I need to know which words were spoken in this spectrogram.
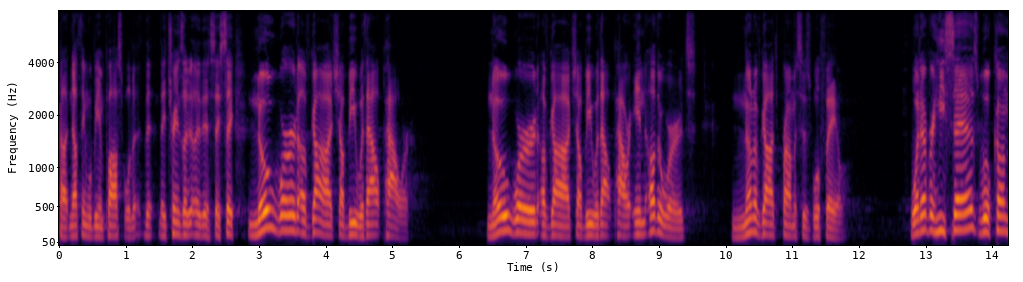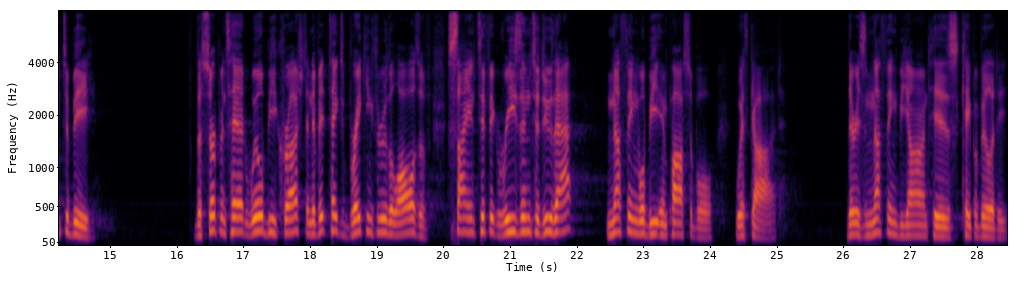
uh, nothing will be impossible. They translate it like this They say, No word of God shall be without power. No word of God shall be without power. In other words, none of God's promises will fail. Whatever he says will come to be. The serpent's head will be crushed, and if it takes breaking through the laws of scientific reason to do that, nothing will be impossible with God. There is nothing beyond his capability.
